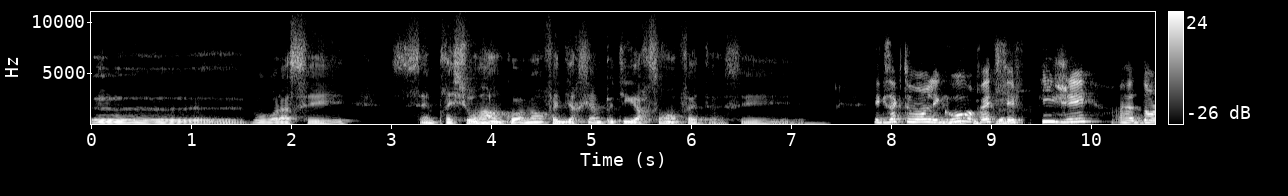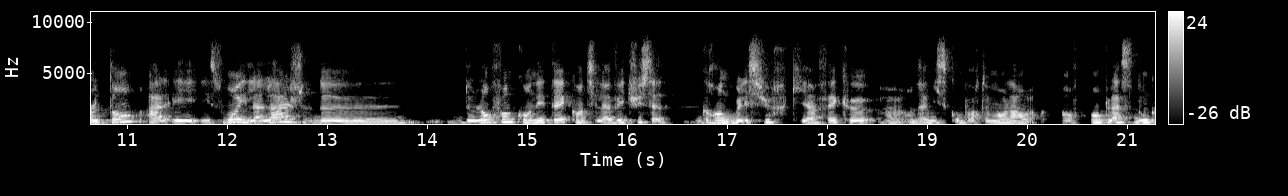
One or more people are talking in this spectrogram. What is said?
euh, bon voilà, c'est c'est impressionnant, quoi. Mais en fait, dire que c'est un petit garçon, en fait, c'est. Exactement, l'ego, en fait, c'est figé euh, dans le temps et, et souvent il a l'âge de, de l'enfant qu'on était quand il a vécu cette grande blessure qui a fait que euh, on a mis ce comportement-là en, place. Donc,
